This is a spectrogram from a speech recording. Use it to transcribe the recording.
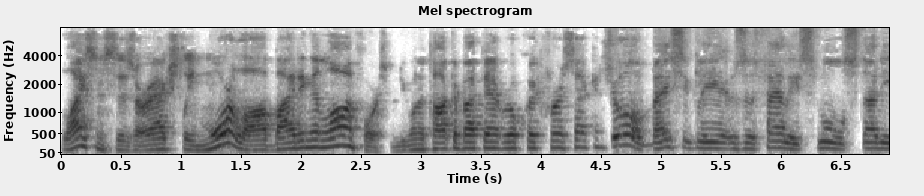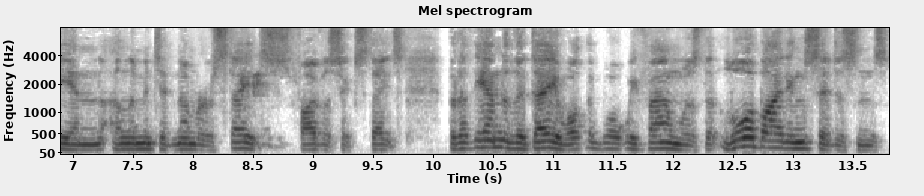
licenses are actually more law abiding than law enforcement. Do you want to talk about that real quick for a second? Sure. Basically, it was a fairly small study in a limited number of states, five or six states. But at the end of the day, what, the, what we found was that law abiding citizens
